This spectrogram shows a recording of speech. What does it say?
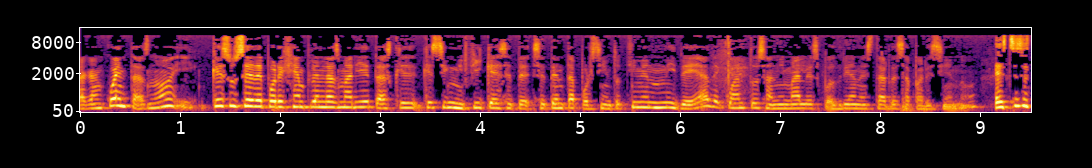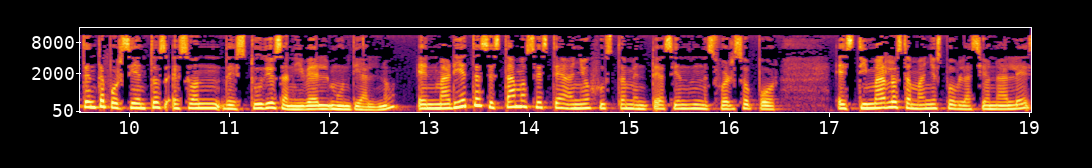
hagan cuentas, ¿no? ¿Y qué sucede, por ejemplo, en las marietas? ¿Qué, qué significa ese 70%? ¿Tienen una idea de cuántos animales podrían estar desapareciendo? Este 70% son de estudios a nivel mundial, ¿no? En marietas estamos este año justamente haciendo un esfuerzo por estimar los tamaños poblacionales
